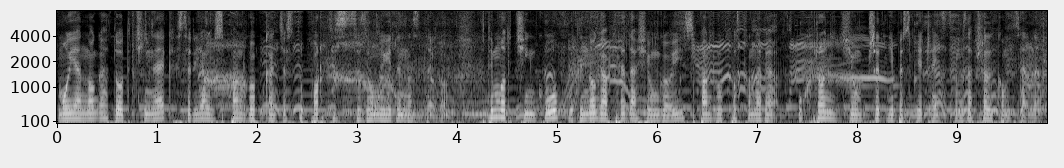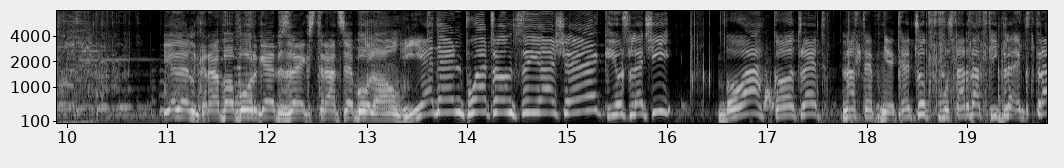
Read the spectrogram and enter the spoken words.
Moja noga to odcinek serialu SpongeBob Kanciastoporty z sezonu 11. W tym odcinku, gdy noga Freda się goi, SpongeBob postanawia uchronić ją przed niebezpieczeństwem za wszelką cenę. Jeden kraboburger z ekstra cebulą. Jeden płaczący Jasiek już leci. Buła, kotlet, następnie ketchup, musztarda, pikle ekstra,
